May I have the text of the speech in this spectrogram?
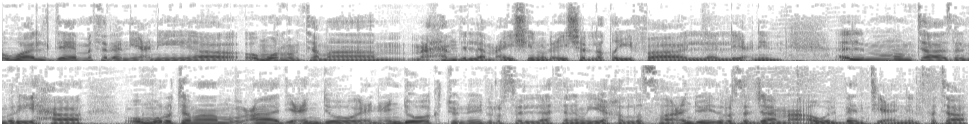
والدين مثلا يعني أمورهم تمام الحمد لله معيشين العيشه اللطيفة يعني الممتازه المريحة أموره تمام وعادي عنده يعني عنده وقت إنه يدرس الثانوية يخلصها عنده يدرس الجامعة أو البنت يعني الفتاة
